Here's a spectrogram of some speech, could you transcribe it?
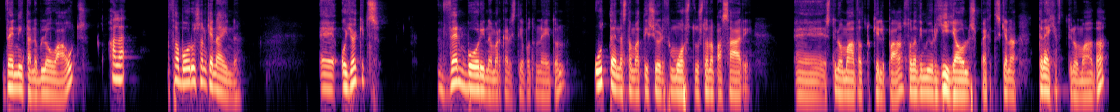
Δεν ήταν blowouts, αλλά θα μπορούσαν και να είναι. Ε, ο Γιώκητς δεν μπορεί να μαρκαριστεί από τον Νέιτον, ούτε να σταματήσει ο ρυθμός του στο να πασάρει ε, στην ομάδα του κλπ. Στο να δημιουργεί για όλους τους παίχτες και να τρέχει αυτή την ομάδα.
